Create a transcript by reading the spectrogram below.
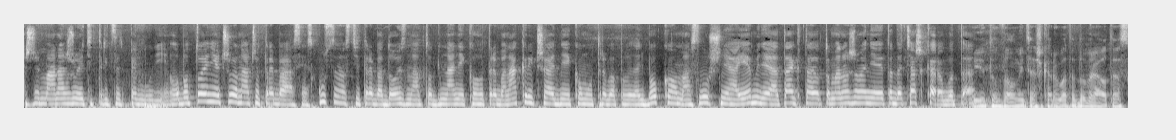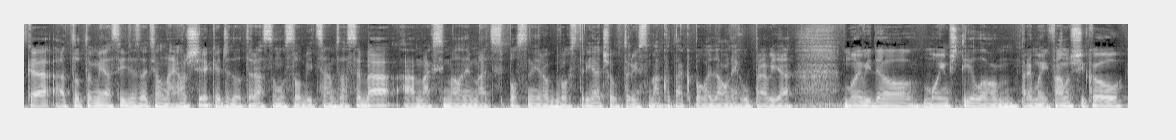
že manažujete 35 ľudí. Lebo to je niečo, na čo treba asi skúsenosti, treba dojsť na to, na niekoho treba nakričať, niekomu treba povedať bokom a slušne a jemne a tak. To, manažovanie je teda ťažká robota. Je to veľmi ťažká robota, dobrá otázka a toto mi asi ide zatiaľ najhoršie, keďže doteraz som musel byť sám za seba a maximálne mať posledný rok dvoch strihačov, ktorým som ako tak povedal, nech upravia moje video môjim štýlom pre mojich fanúšikov,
